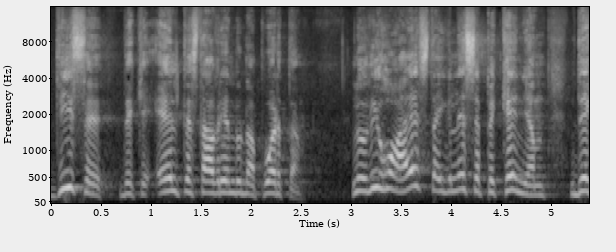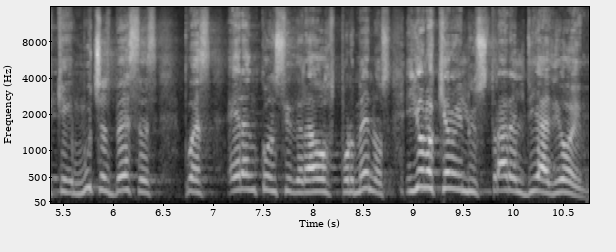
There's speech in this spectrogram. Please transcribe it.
dice de que Él te está abriendo una puerta. Lo dijo a esta iglesia pequeña de que muchas veces pues eran considerados por menos. Y yo lo quiero ilustrar el día de hoy.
